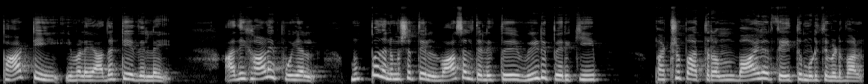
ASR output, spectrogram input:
பாட்டி இவளை அதட்டியதில்லை. அதிகாலை புயல். முப்பது நிமிஷத்தில் வாசல் தெளித்து வீடு பெருக்கி பற்று பாத்திரம் பாய்லர் தேய்த்து முடித்து விடுவாள்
